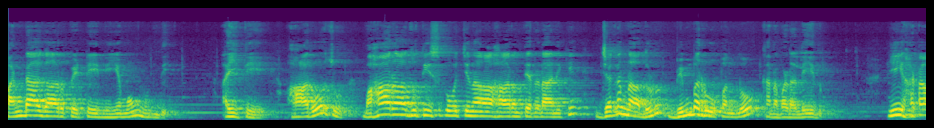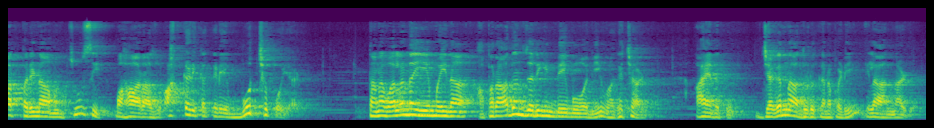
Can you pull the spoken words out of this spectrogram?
పండాగారు పెట్టే నియమం ఉంది. అయితే ఆ రోజు మహారాజు తీసుకువచ్చిన ఆహారం తినడానికి జగన్నాథుడు బింబ రూపంలో కనబడలేదు. ఈ హఠాత్ పరిణామం చూసి మహారాజు అక్కడికక్కడే మూర్ఛపోయాడు. తన వలన ఏమైనా అపరాధం జరిగిందేమో అని వగచాడు. ఆయనకు జగన్నాథుడు కనపడి ఇలా అన్నాడు.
